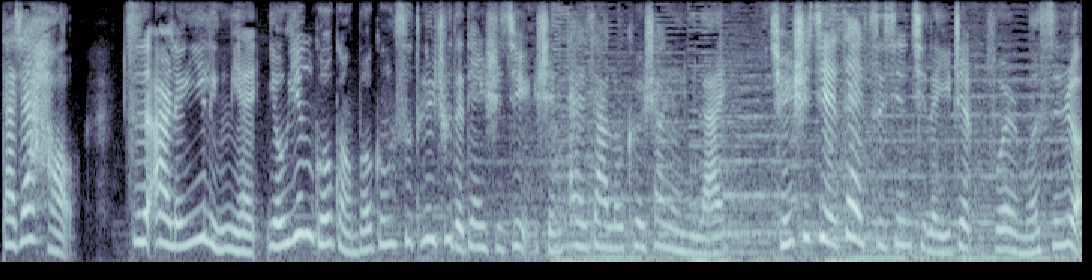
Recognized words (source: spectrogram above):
大家好，自2010年由英国广播公司推出的电视剧《神探夏洛克》上映以来，全世界再次掀起了一阵福尔摩斯热。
